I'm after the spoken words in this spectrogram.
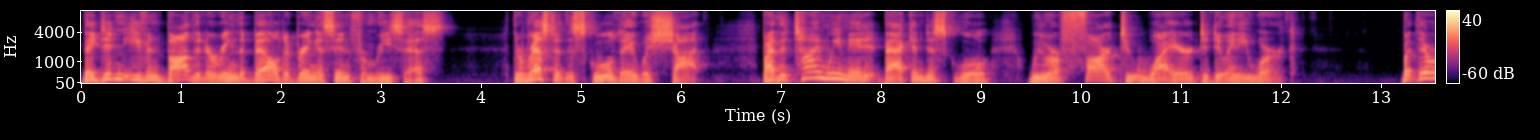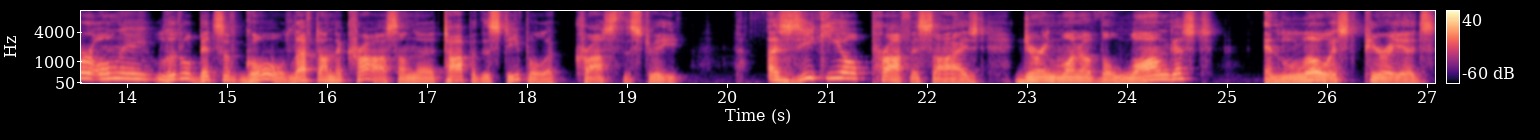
They didn't even bother to ring the bell to bring us in from recess. The rest of the school day was shot. By the time we made it back into school, we were far too wired to do any work. But there were only little bits of gold left on the cross on the top of the steeple across the street. Ezekiel prophesied during one of the longest and lowest periods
